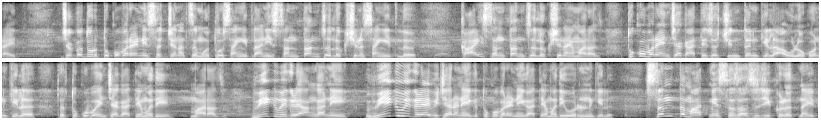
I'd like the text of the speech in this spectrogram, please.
उपकार आहेत जगदूर तुकोबरायांनी सज्जनाचं महत्त्व सांगितलं आणि संतांचं लक्षण सांगितलं. काय संतांचं लक्षण आहे महाराज? तुकोबर यांच्या गाथेचं चिंतन केलं अवलोकन केलं तर तुकोबा यांच्या गाथेमध्ये महाराज वेगवेगळ्या अंगाने वेगवेगळ्या विचाराने तुकोबरायांनी गाथ्यामध्ये वर्णन केलं. संत महात्मे सहजासहजी कळत नाहीत.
